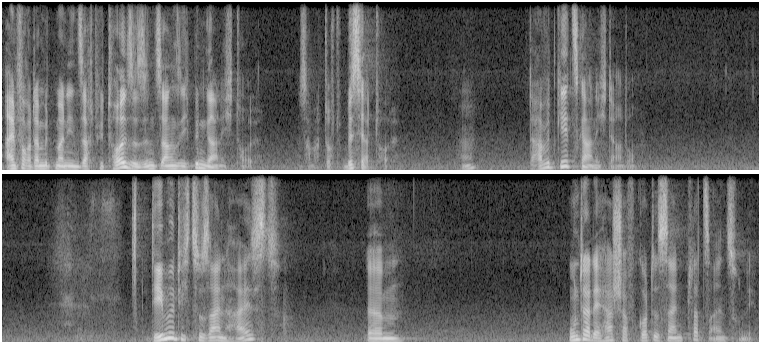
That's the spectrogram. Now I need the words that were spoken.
Einfach damit man ihnen sagt, wie toll sie sind, sagen sie, ich bin gar nicht toll. Sag mal, doch, du bist ja toll. David geht es gar nicht darum. Demütig zu sein heißt, ähm, unter der Herrschaft Gottes seinen Platz einzunehmen.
